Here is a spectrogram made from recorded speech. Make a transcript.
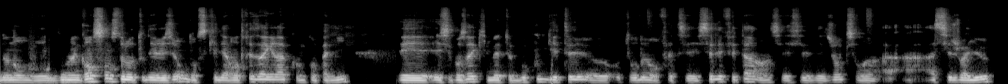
non, non, ils ont un grand sens de l'autodérision, donc ce qui les rend très agréable comme compagnie. Et, et c'est pour ça qu'ils mettent beaucoup de gaieté autour d'eux, en fait. C'est des fêtards, hein, c'est des gens qui sont assez joyeux.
